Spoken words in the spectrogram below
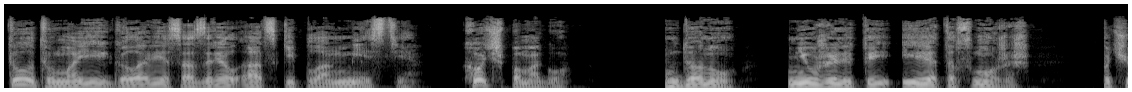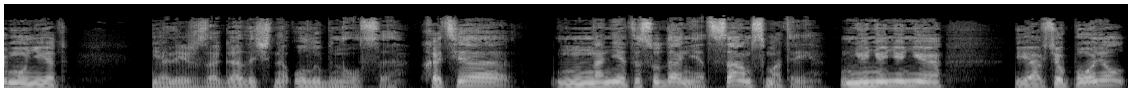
тут в моей голове созрел адский план мести. Хочешь, помогу?» «Да ну!» Неужели ты и это сможешь? Почему нет? Я лишь загадочно улыбнулся. Хотя на нет и суда нет. Сам смотри. Не-не-не-не. Я все понял.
